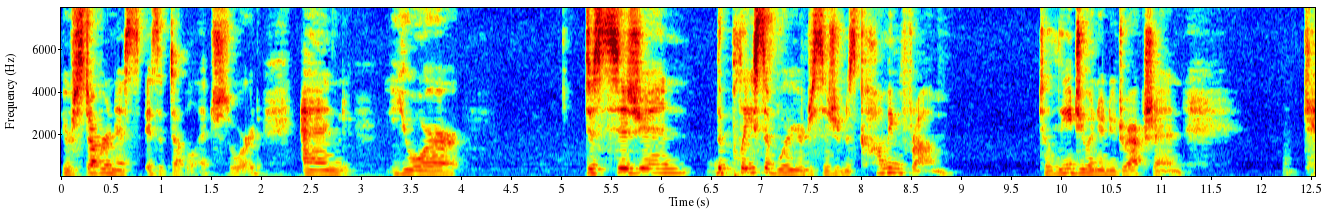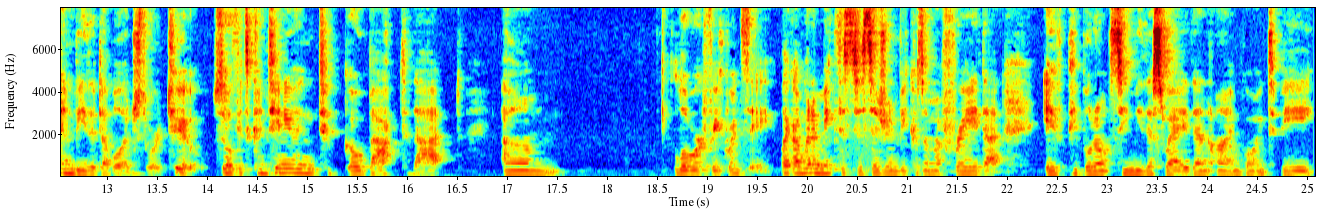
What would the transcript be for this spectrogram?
Your stubbornness is a double edged sword. And your decision, the place of where your decision is coming from to lead you in a new direction can be the double edged sword too. So if it's continuing to go back to that um, lower frequency, like I'm going to make this decision because I'm afraid that if people don't see me this way, then I'm going to be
